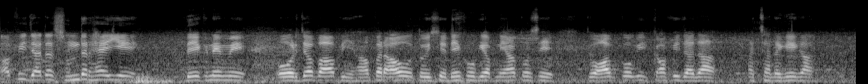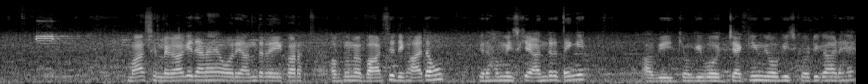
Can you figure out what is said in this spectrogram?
काफ़ी ज़्यादा सुंदर है ये देखने में। और जब आप यहाँ पर आओ तो इसे देखोगे अपनी आँखों से तो आपको भी काफ़ी ज़्यादा अच्छा लगेगा। मास्क लगा के जाना है और अंदर एक बार आपको मैं बाहर से दिखाता हूँ, फिर हम इसके अंदर देंगे अभी क्योंकि वो चेकिंग भी होगी सिक्योरिटी गार्ड है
